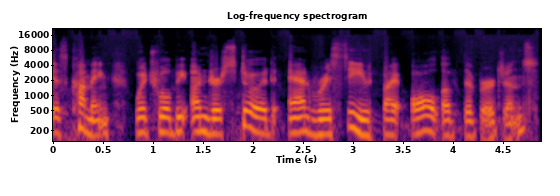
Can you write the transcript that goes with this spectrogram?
is coming, which will be understood and received by all of the virgins.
